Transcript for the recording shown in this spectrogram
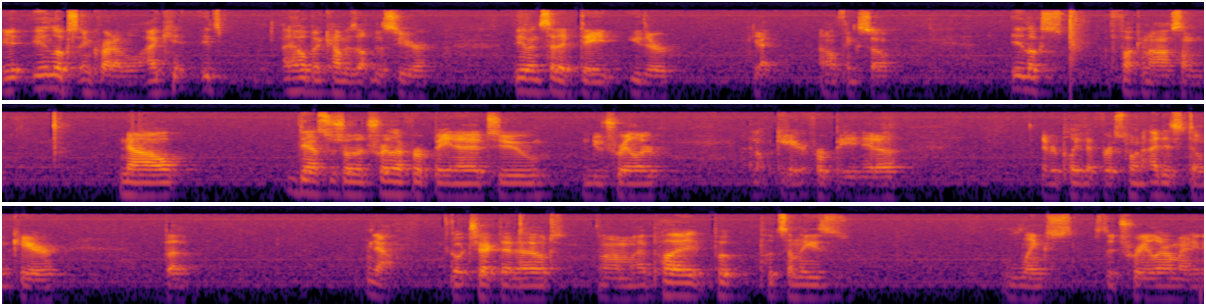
It, it looks incredible. I can It's. I hope it comes out this year. They haven't set a date either yet. I don't think so. It looks fucking awesome. Now, they also showed a trailer for Bayonetta 2, new trailer. I don't care for Bayonetta. Never played the first one. I just don't care. But yeah, go check that out. Um, I probably put put some of these links to the trailer in, my,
